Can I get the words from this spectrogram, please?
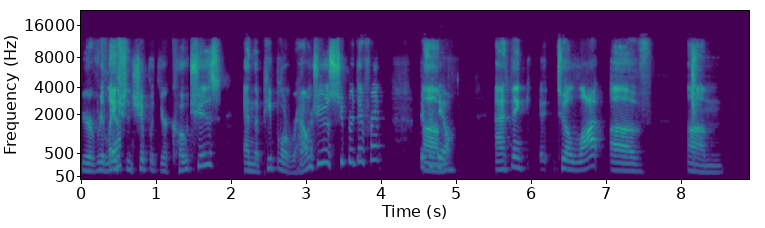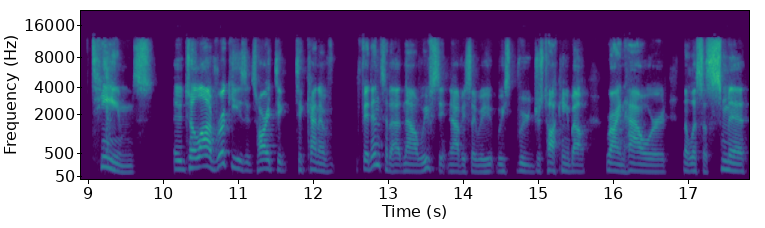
Your relationship with your coaches and the people around you is super different. Different Um, deal. And I think to a lot of um, teams, uh, to a lot of rookies, it's hard to to kind of fit into that. Now we've seen, obviously, we we, we were just talking about Rhyne Howard, NaLyssa Smith,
